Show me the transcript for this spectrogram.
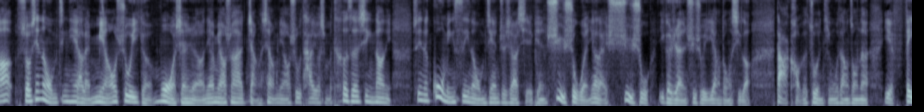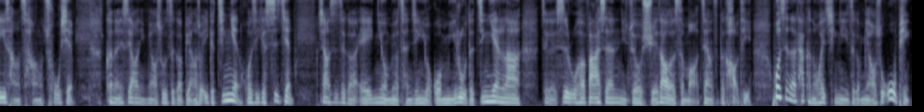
好，首先呢，我们今天要来描述一个陌生人啊，你要描述他的长相，描述他有什么特色吸引到你。所以呢，顾名思义呢，我们今天就是要写一篇叙述文，要来叙述一个人，叙述一样东西了。大考的作文题目当中呢，也非常常出现，可能是要你描述这个，比方说一个经验或是一个事件，像是这个，哎，你有没有曾经有过迷路的经验啦？这个是如何发生？你最后学到了什么？这样子的考题，或是呢，他可能会请你这个描述物品，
